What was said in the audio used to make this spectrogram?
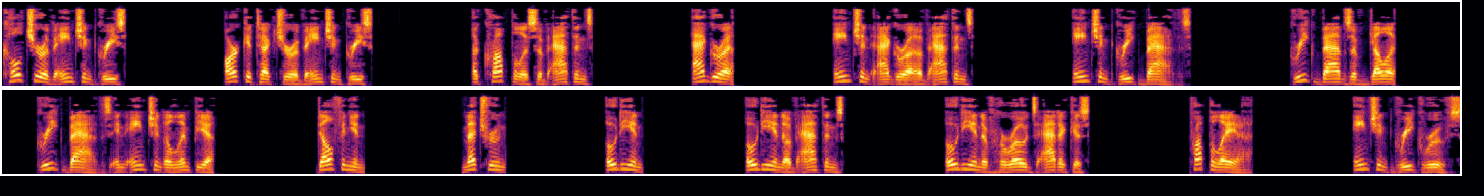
Culture of ancient Greece. Architecture of ancient Greece. Acropolis of Athens Agora Ancient Agora of Athens Ancient Greek baths Greek baths of Gela Greek baths in ancient Olympia Delphinion Metroon Odeon Odeon of Athens Odeon of Herodes Atticus Propylaea Ancient Greek roofs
